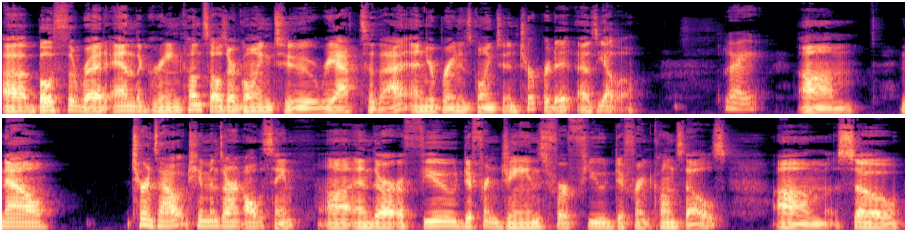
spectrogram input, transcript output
uh, both the red and the green cone cells are going to react to that, and your brain is going to interpret it as yellow. Right. Um, now, turns out humans aren't all the same, uh, and there are a few different genes for a few different cone cells. Um, so,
